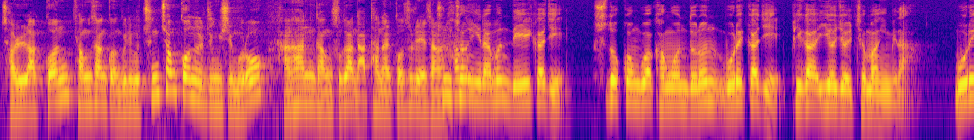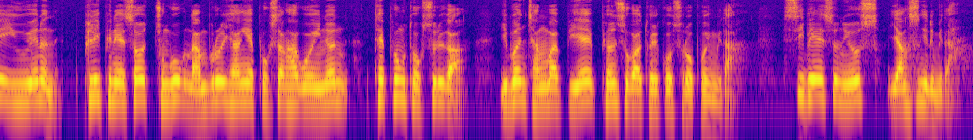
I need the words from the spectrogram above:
전라권, 경상권 그리고 충청권을 중심으로 강한 강수가 나타날 것으로 예상하고 충청 이남은 내일까지 수도권과 강원도는 모레까지 비가 이어질 전망입니다. 모레 이후에는 필리핀에서 중국 남부를 향해 북상하고 있는 태풍 독수리가 이번 장맛비의 변수가 될 것으로 보입니다. CBS 뉴스 양순일입니다.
